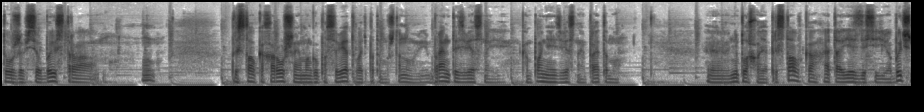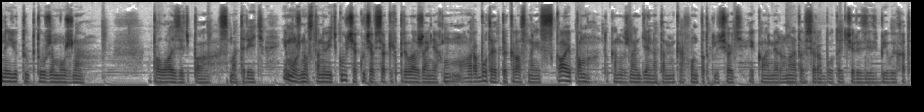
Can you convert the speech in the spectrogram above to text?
тоже все быстро. Ну, приставка хорошая, могу посоветовать, потому что ну и бренд известный, и компания известная, поэтому э, неплохая приставка. Это есть здесь и обычный YouTube тоже можно полазить, посмотреть. И можно установить куча, куча всяких приложений. Работает прекрасно и с скайпом, только нужно отдельно там микрофон подключать и камеру, но это все работает через USB выход.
